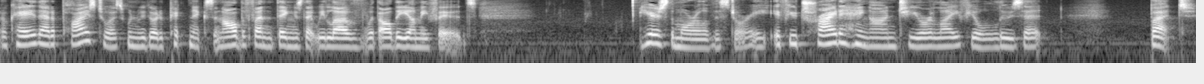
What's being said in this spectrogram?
okay that applies to us when we go to picnics and all the fun things that we love with all the yummy foods Here's the moral of the story if you try to hang on to your life, you'll lose it. But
